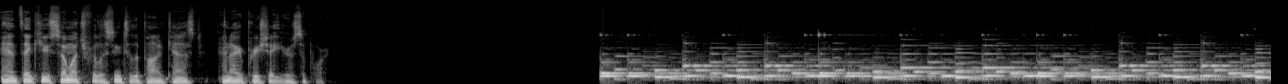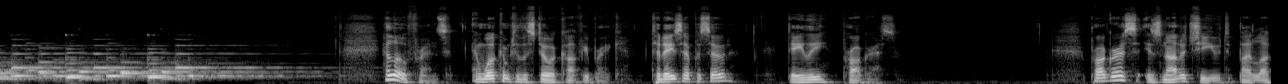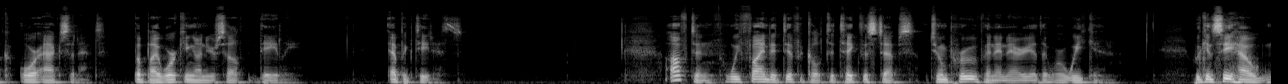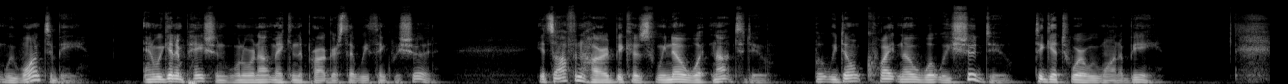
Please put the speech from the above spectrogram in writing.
and thank you so much for listening to the podcast, and I appreciate your support. Hello, friends, and welcome to the Stoic Coffee Break. Today's episode Daily Progress. Progress is not achieved by luck or accident, but by working on yourself daily. Epictetus. Often, we find it difficult to take the steps to improve in an area that we're weak in. We can see how we want to be, and we get impatient when we're not making the progress that we think we should. It's often hard because we know what not to do, but we don't quite know what we should do to get to where we want to be.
